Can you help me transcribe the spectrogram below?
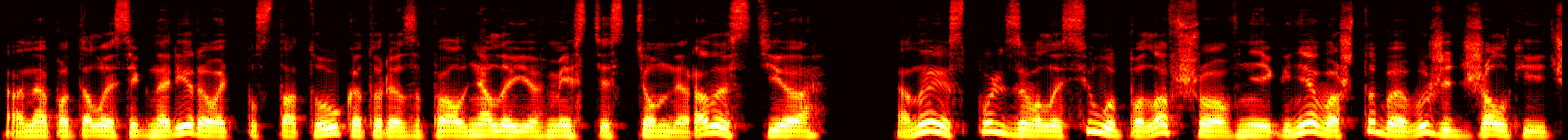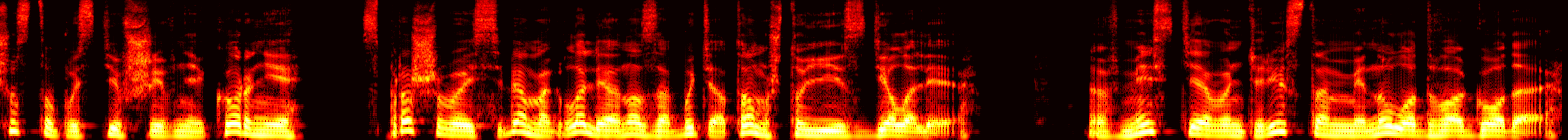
Она пыталась игнорировать пустоту, которая заполняла её вместе с тёмной радостью. Она использовала силу пылавшего в ней гнева, чтобы выжить жалкие чувства, пустившие в ней корни, спрашивая себя, могла ли она забыть о том, что ей сделали. Вместе авантюристам минуло два года.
